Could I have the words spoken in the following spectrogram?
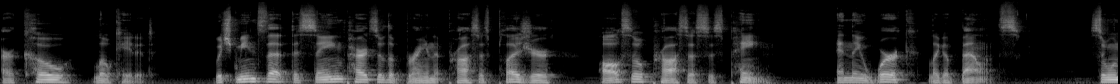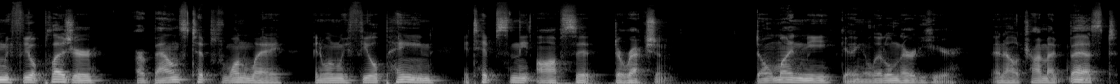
are co located which means that the same parts of the brain that process pleasure also processes pain, and they work like a balance. So when we feel pleasure, our balance tips one way, and when we feel pain, it tips in the opposite direction. Don't mind me getting a little nerdy here, and I'll try my best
